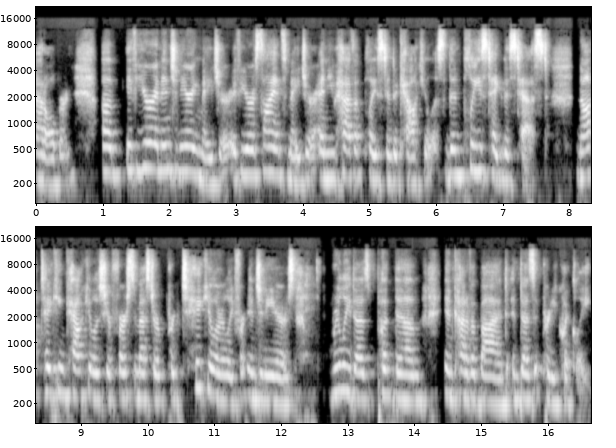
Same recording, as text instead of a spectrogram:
at Auburn. Um, if you're an engineering major, if you're a science major and you haven't placed into calculus, then please take this test. Not taking calculus your first semester, particularly for engineers, really does put them in kind of a bind and does it pretty quickly.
